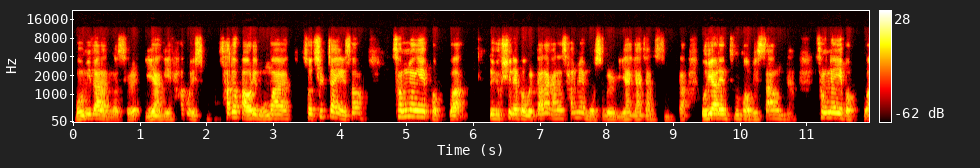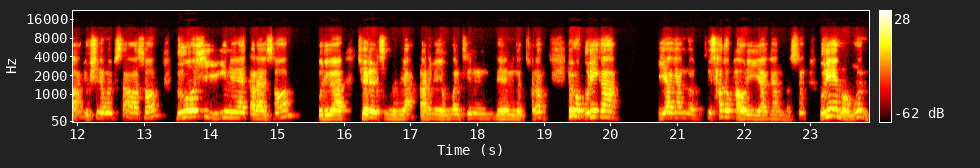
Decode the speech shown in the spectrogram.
몸이다라는 것을 이야기하고 있습니다. 사도 바울이 로마서 7장에서 성령의 법과 또 육신의 법을 따라가는 삶의 모습을 이야기하지 않습니까? 우리 안엔 두 법이 싸운다. 성령의 법과 육신의 법이 싸워서 무엇이 이기느냐에 따라서 우리가 죄를 짓느냐 아니면 영광을 드리는 것처럼 결국 우리가 이야기하는 것, 사도 바울이 이야기하는 것은 우리의 몸은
